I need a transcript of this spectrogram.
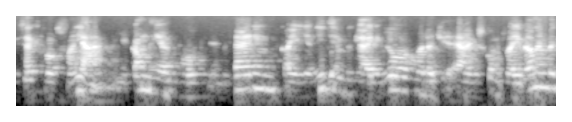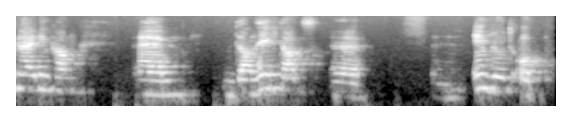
gezegd wordt van ja, je kan hier gewoon in begeleiding, kan je hier niet in begeleiding zorgen, maar dat je ergens komt waar je wel in begeleiding kan, um, dan heeft dat invloed op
